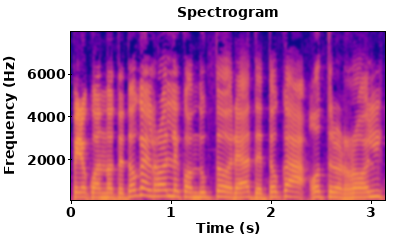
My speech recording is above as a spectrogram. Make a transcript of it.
pero cuando te toca el rol de conductora, te toca otro rol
